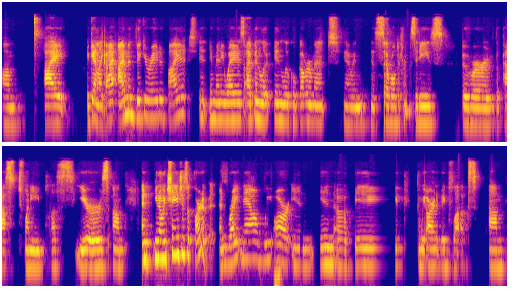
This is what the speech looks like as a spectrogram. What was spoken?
um, i again like I, i'm invigorated by it in, in many ways. I've been lo- in local government you know in, in several different cities over the past 20 plus years. Um, and you know and change is a part of it. And right now we are in in a big and we are in a big flux. Um,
